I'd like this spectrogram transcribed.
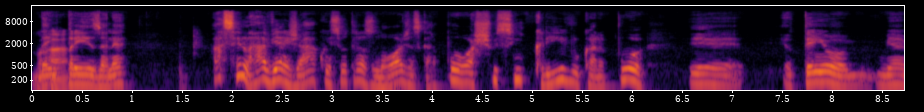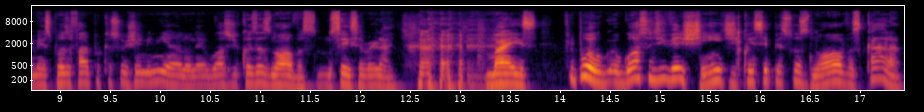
da empresa, né? Ah, sei lá, viajar, conhecer outras lojas, cara. Pô, eu acho isso incrível, cara. Pô, é, eu tenho. Minha, minha esposa fala porque eu sou geminiano, né? Eu gosto de coisas novas. Não sei se é verdade. Mas, falei, pô, eu, eu gosto de ver gente, de conhecer pessoas novas. Cara,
